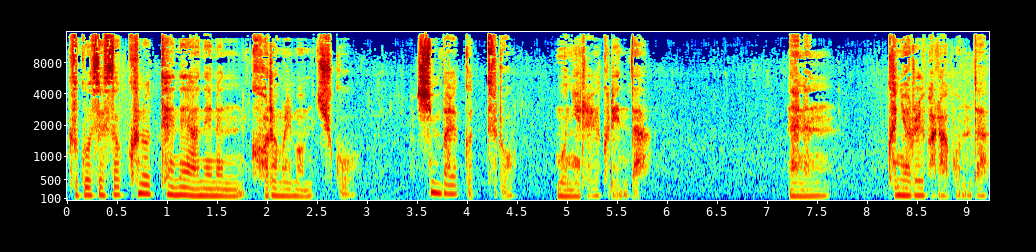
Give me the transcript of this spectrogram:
그곳에서 크누텐의 아내는 걸음을 멈추고 신발 끝으로 무늬를 그린다. 나는 그녀를 바라본다.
